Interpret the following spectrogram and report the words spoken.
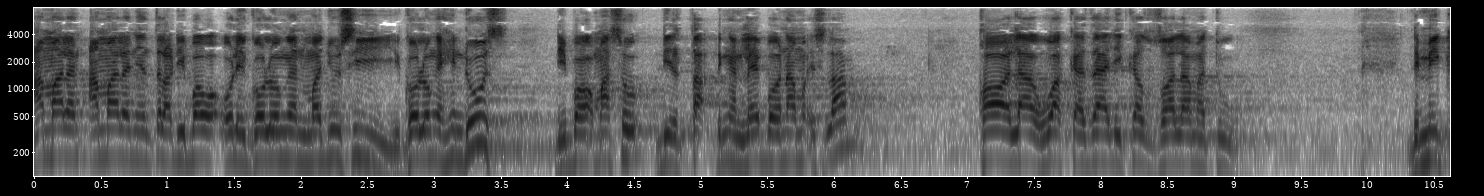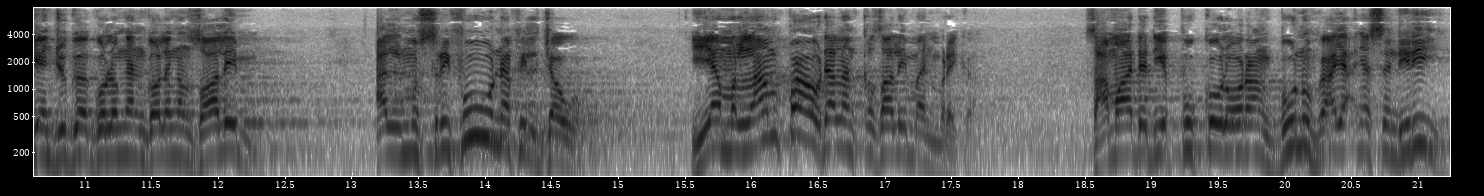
amalan-amalan yang telah dibawa oleh golongan Majusi golongan Hindus dibawa masuk diletak dengan label nama Islam. Qala wa kadzalika zalamatu. Demikian juga golongan-golongan zalim. Al-musrifuna fil jaw yang melampau dalam kezaliman mereka. Sama ada dia pukul orang bunuh rakyatnya sendiri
